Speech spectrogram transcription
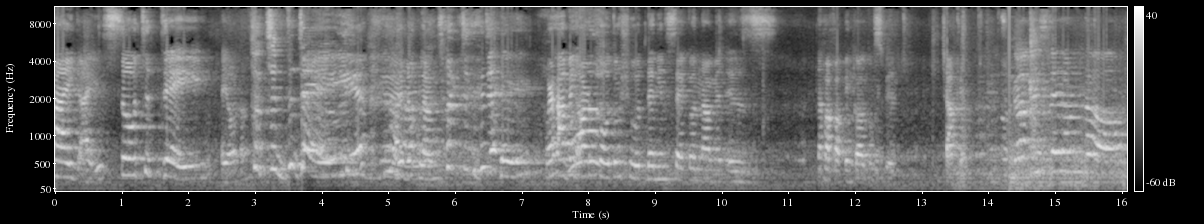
Hi guys! So today, ayun. So today, joke lang. So today, we're having our photo shoot. Then yung second namin is nakakaping goggles with jacket. Goggles na lang daw.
